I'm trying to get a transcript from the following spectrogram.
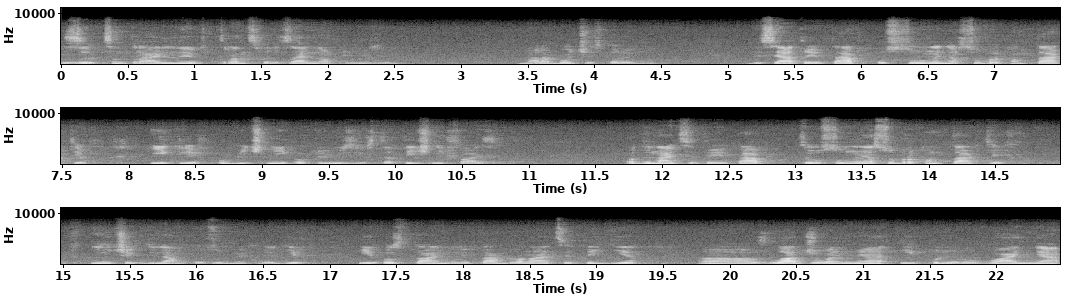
з центральної в трансверзальну оклюзію. На робочій стороні. Десятий етап усунення супроконтактів іклів у бічній оклюзії в статичній фазі. Одинадцятий етап це усунення супроконтактів в інших ділянках зубних рядів. І останній етап 12 є е, згладжування і полірування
